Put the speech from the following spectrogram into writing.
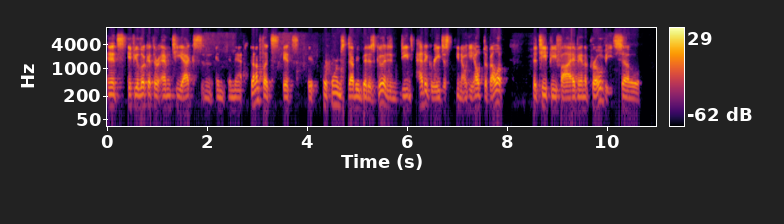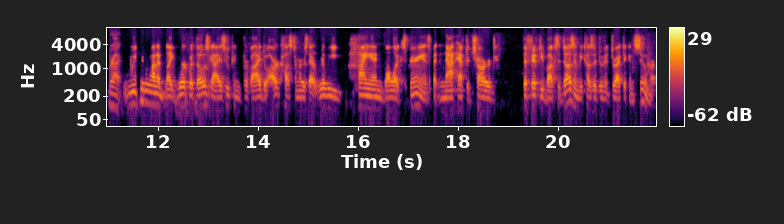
And it's if you look at their MTX and, and, and that stuff, it's it's it performs every bit as good. And Dean's pedigree, just you know, he helped develop the TP5 and the Pro V. So right we can want to like work with those guys who can provide to our customers that really high end ball experience but not have to charge the 50 bucks a dozen because they're doing it direct to consumer.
